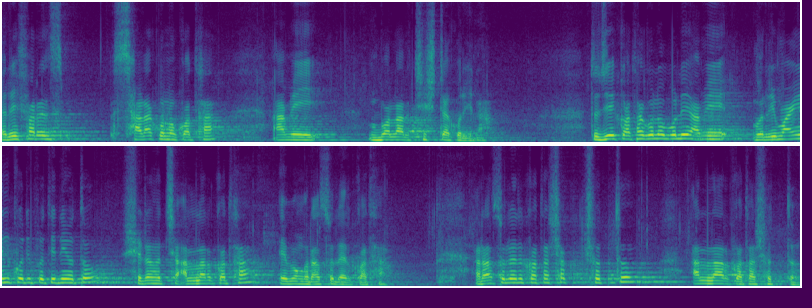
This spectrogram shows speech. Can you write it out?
রেফারেন্স ছাড়া কোনো কথা আমি বলার চেষ্টা করি না। তো যে কথাগুলো বলি আমি রিমাইন্ড করি প্রতিনিয়ত, সেটা হচ্ছে আল্লাহর কথা এবং রাসুলের কথা। রাসুলের কথা সত্য, আল্লাহর কথা সত্য।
